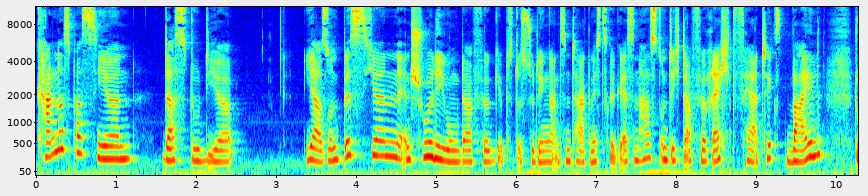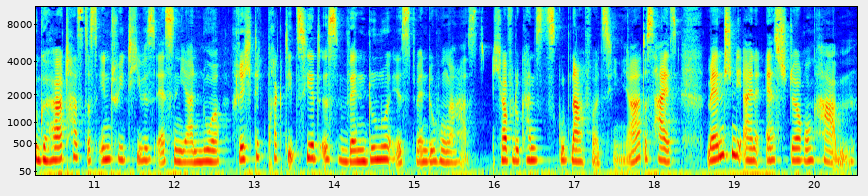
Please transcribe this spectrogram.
kann es passieren, dass du dir ja, so ein bisschen eine Entschuldigung dafür gibst, dass du den ganzen Tag nichts gegessen hast und dich dafür rechtfertigst, weil du gehört hast, dass intuitives Essen ja nur richtig praktiziert ist, wenn du nur isst, wenn du Hunger hast. Ich hoffe, du kannst es gut nachvollziehen, ja? Das heißt, Menschen, die eine Essstörung haben,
